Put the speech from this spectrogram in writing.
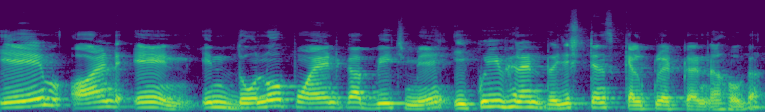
एम एंड एन इन दोनों पॉइंट का बीच में इक्विवेलेंट रेजिस्टेंस कैलकुलेट करना होगा।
